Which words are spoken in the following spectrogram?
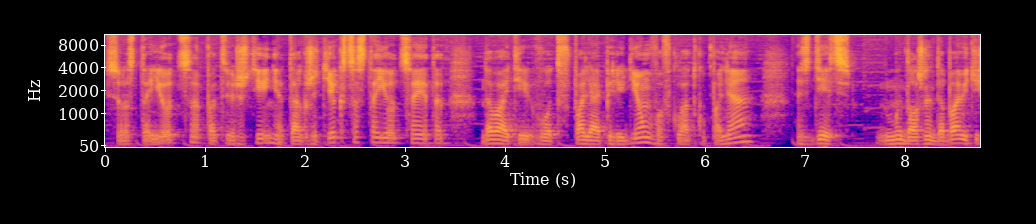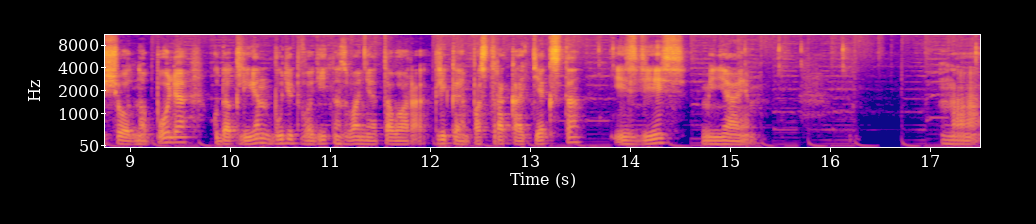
Все остается, подтверждение, также текст остается этот. Давайте вот в поля перейдем, во вкладку поля. Здесь мы должны добавить еще одно поле, куда клиент будет вводить название товара. Кликаем по строка текста, и здесь меняем на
